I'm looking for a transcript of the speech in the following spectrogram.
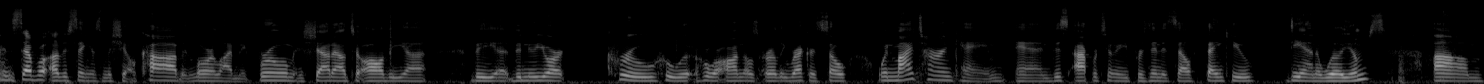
and several other singers, Michelle Cobb and Lorelei McBroom. And shout out to all the uh, the uh, the New York crew who who were on those early records. So when my turn came and this opportunity presented itself, thank you, Deanna Williams. Um,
